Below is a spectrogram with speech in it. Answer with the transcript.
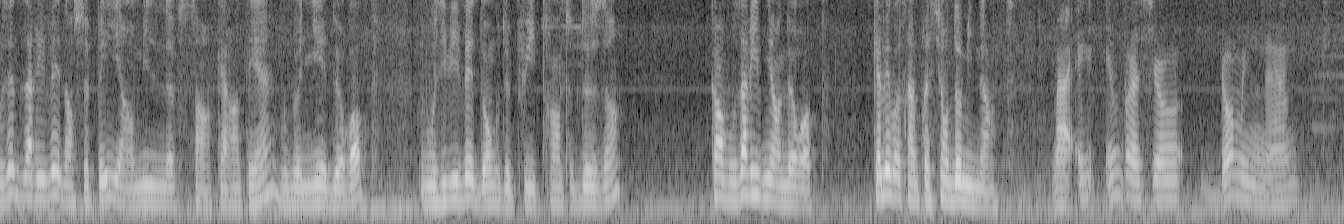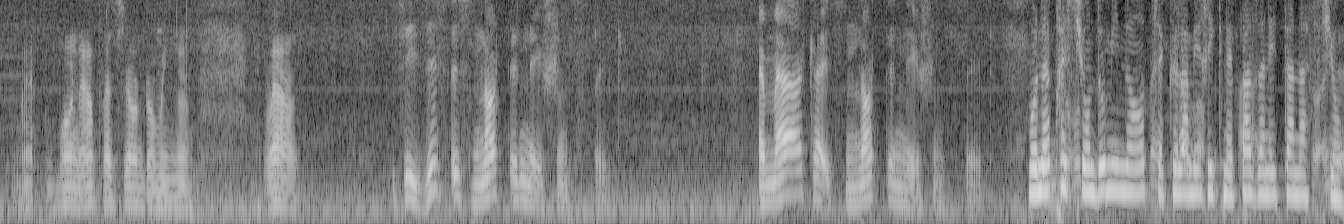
Vous êtes arrivé dans ce pays en 1941, vous veniez d'Europe, vous y vivez donc depuis 32 ans. Quand vous arrivez en Europe, quelle est votre impression dominante? Ma impression dominante, ma, mon impression dominante, well, see, this is not a nation state. America is not a nation state. Mon impression dominante, c'est que l'Amérique n'est pas un État-nation.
